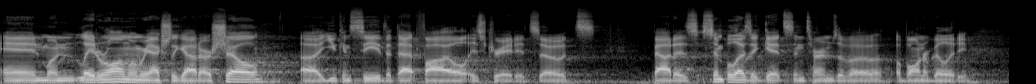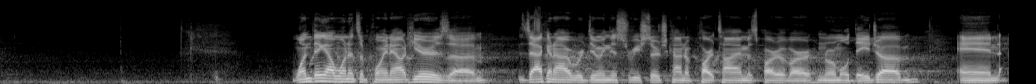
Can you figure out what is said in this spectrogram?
and when later on when we actually got our shell, uh, you can see that that file is created. So it's about as simple as it gets in terms of a, a vulnerability. One thing I wanted to point out here is uh, Zach and I were doing this research kind of part-time as part of our normal day job, and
